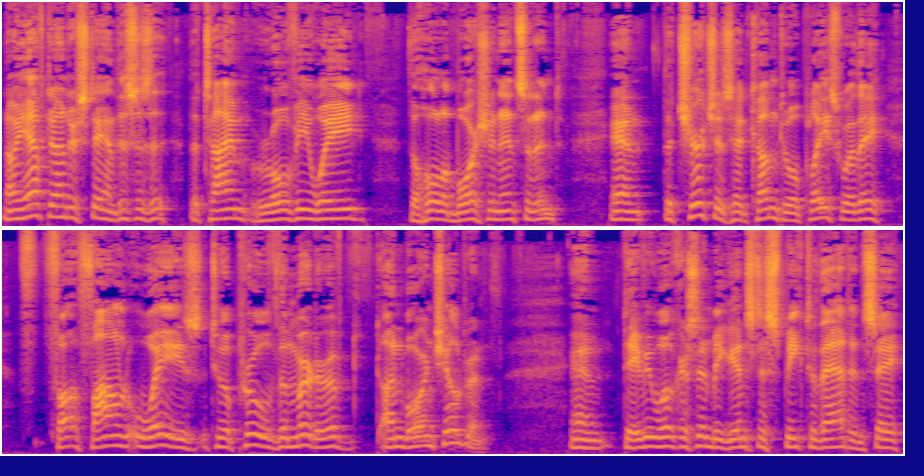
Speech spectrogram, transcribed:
Now you have to understand this is the time Roe v. Wade, the whole abortion incident, and the churches had come to a place where they f- found ways to approve the murder of unborn children. And Davy Wilkerson begins to speak to that and say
